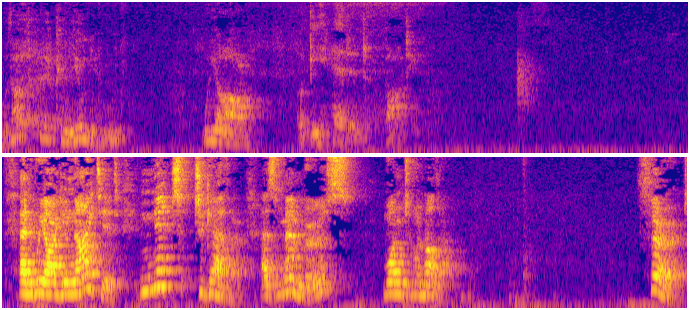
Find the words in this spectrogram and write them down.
without Holy Communion, we are a beheaded body. And we are united, knit together as members one to another. Third,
